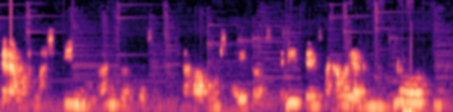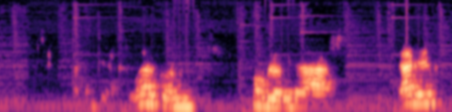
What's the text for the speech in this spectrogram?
éramos más piña, ¿no? Entonces empezábamos ahí todas felices, acabo ya de un blog, empiezas a interactuar con, con blogueras similares,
